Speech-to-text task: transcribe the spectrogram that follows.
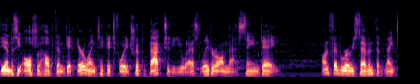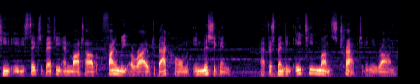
The embassy also helped them get airline tickets for a trip back to the US later on that same day. On February 7th of 1986, Betty and Mahtab finally arrived back home in Michigan after spending 18 months trapped in Iran.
